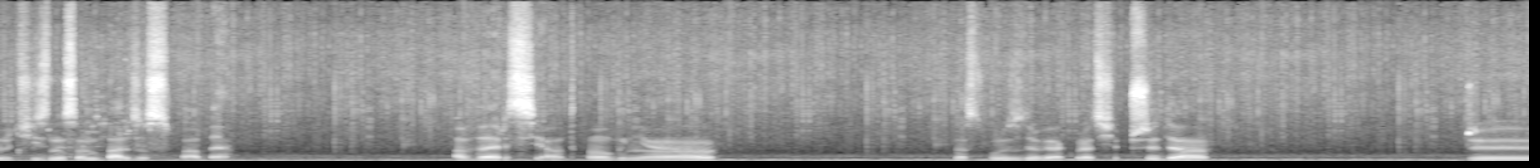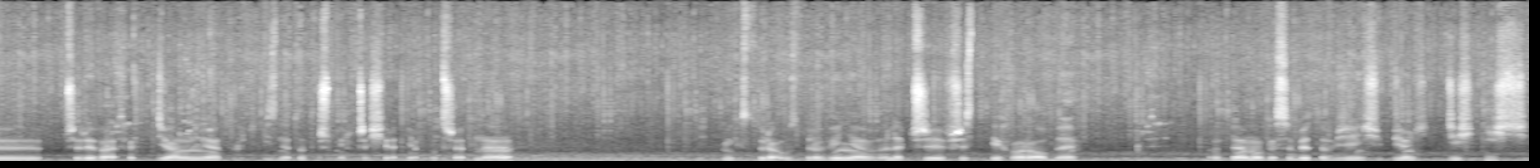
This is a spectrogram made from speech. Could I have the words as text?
Trucizny są bardzo słabe. Awersja od ognia. Nastwór zdrowia akurat się przyda. Czy przerywa efekt działania trucizny, to też miercze średnio potrzebne. Mikstura uzdrowienia leczy wszystkie choroby. No to ja mogę sobie to wziąć, wziąć gdzieś iść.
